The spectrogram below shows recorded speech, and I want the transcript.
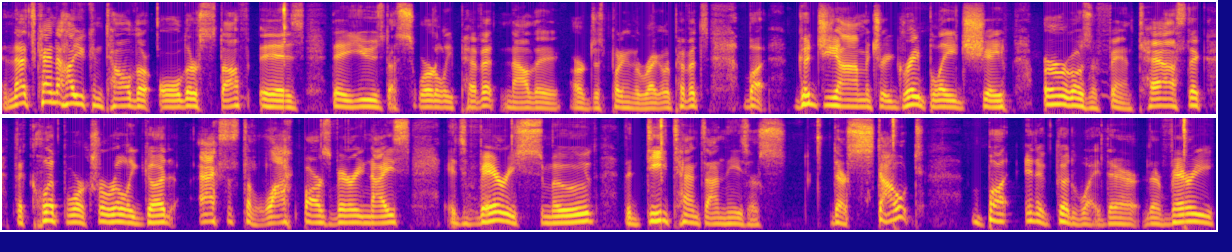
And that's kind of how you can tell their older stuff is they used a swirly pivot. Now they are just putting the regular pivots. But good geometry, great blade shape. Ergos are fantastic. The clip works really good access to lock bars very nice. It's very smooth. The detents on these are they're stout, but in a good way. They're they're very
